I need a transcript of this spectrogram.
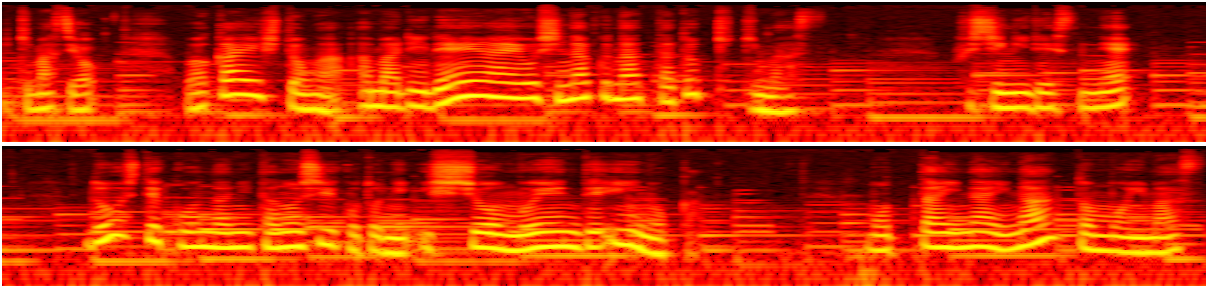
いきますよ。若い人があまり恋愛をしなくなったと聞きます。不思議ですね。どうしてこんなに楽しいことに一生無縁でいいのか。もったいないなと思います。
